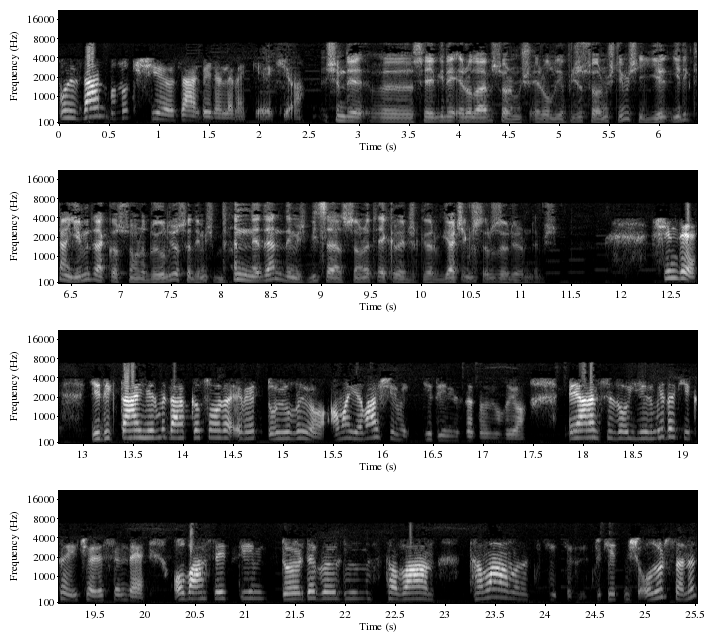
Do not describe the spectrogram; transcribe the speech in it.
Bu yüzden bunu kişiye özel belirlemek gerekiyor. Şimdi e, sevgili Erol abi sormuş, Erol yapıcı sormuş. Demiş ki "Ye- yedikten 20 dakika sonra doyuluyorsa demiş ben neden demiş bir saat sonra tekrar acıkıyorum. Gerçek bir soru soruyorum demiş. Şimdi yedikten 20 dakika sonra evet doyuluyor ama yavaş yemek yediğinizde doyuluyor. Eğer siz o 20 dakika içerisinde o bahsettiğim dörde böldüğümüz tabağın tamamını tüketir, tüketmiş olursanız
